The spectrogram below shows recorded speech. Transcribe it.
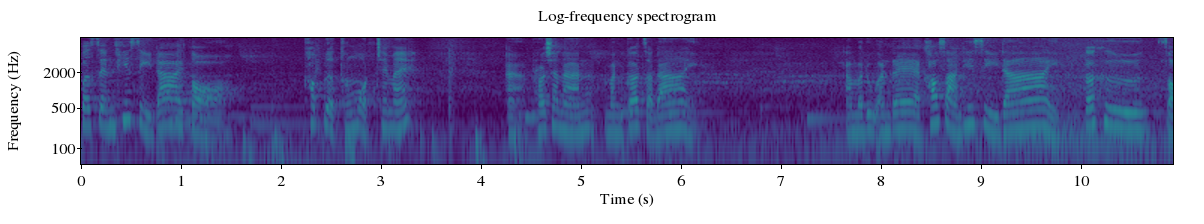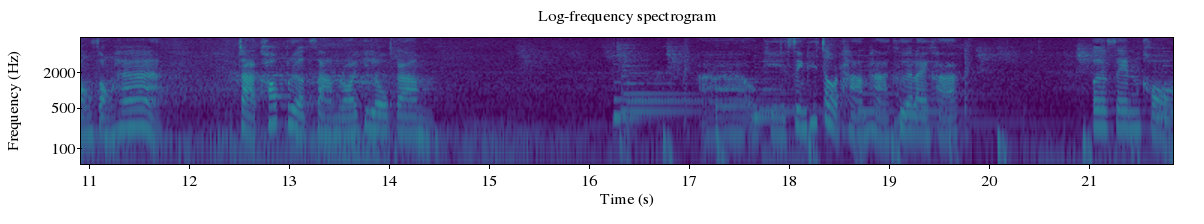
ปอร์เซ็นต์ที่สีได้ต่อข้าวเปลือกทั้งหมดใช่ไหมอะเพราะฉะนั้นมันก็จะได้อามาดูอันแรกข้าวสารที่สีได้ก็คือ 225 จากข้าวเปลือก 300 กิโลกรัมอ่าโอเค สิ่งที่โจทย์ถามหาคืออะไรคะ เปอร์เซ็นต์ของ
